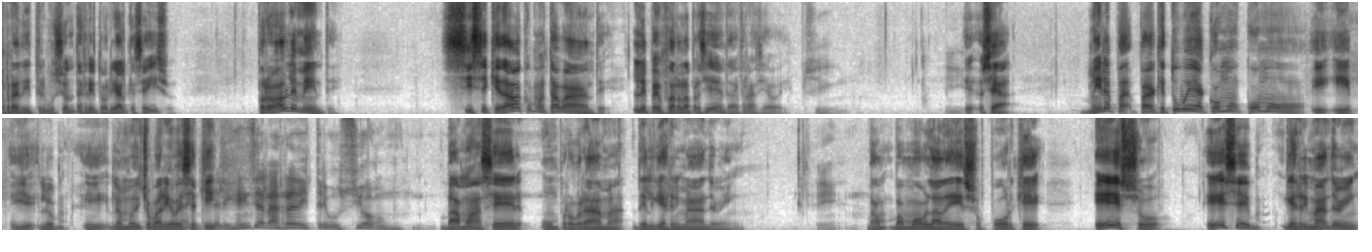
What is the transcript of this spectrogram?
redistribución territorial que se hizo. Probablemente, si se quedaba como estaba antes, Le Pen fuera la presidenta de Francia hoy. Sí. Eh, o sea, mira para que tú veas cómo, cómo y, y- y lo, y lo hemos dicho varias veces la aquí, inteligencia de la redistribución. vamos a hacer un programa del gerrymandering. Sí. Vam- Vamos a hablar de eso, porque eso, ese gerrymandering,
